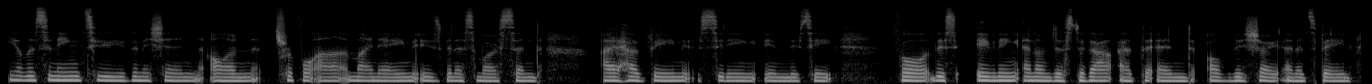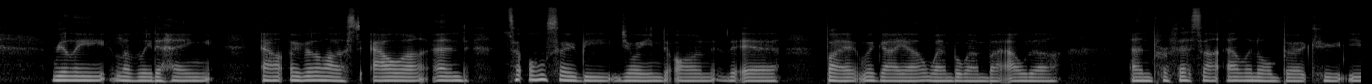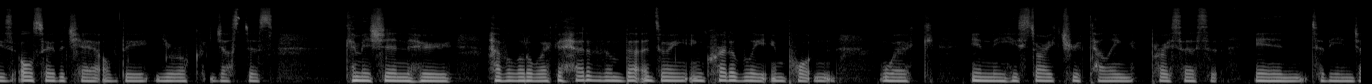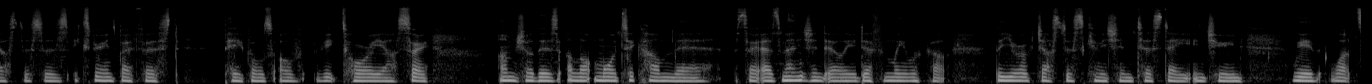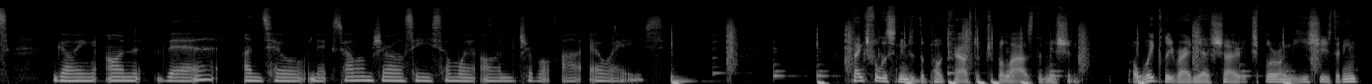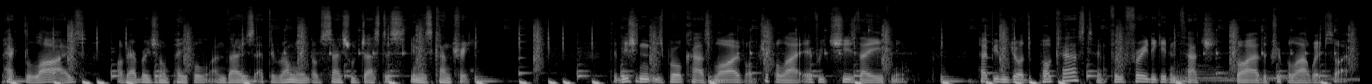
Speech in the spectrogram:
You're listening to The Mission on Triple R. My name is Vanessa Morris, and I have been sitting in this seat for this evening, and I'm just about at the end of this show, and it's been really lovely to hang out over the last hour and to also be joined on the air by Wergaia Wamba Wamba Elder and Professor Eleanor Bourke, who is also the chair of the Yoorrook Justice Commission, who have a lot of work ahead of them but are doing incredibly important work in the historic truth telling process into the injustices experienced by First Peoples of Victoria. So I'm sure there's a lot more to come there. So, as mentioned earlier, definitely look up the Yoorrook Justice Commission to stay in tune with what's going on there. Until next time, I'm sure I'll see you somewhere on Triple R airwaves. Thanks for listening to the podcast of Triple R's The Mission, a weekly radio show exploring the issues that impact the lives of Aboriginal people and those at the wrong end of social justice in this country. The Mission is broadcast live on Triple R every Tuesday evening. Hope you've enjoyed the podcast and feel free to get in touch via the Triple R website.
